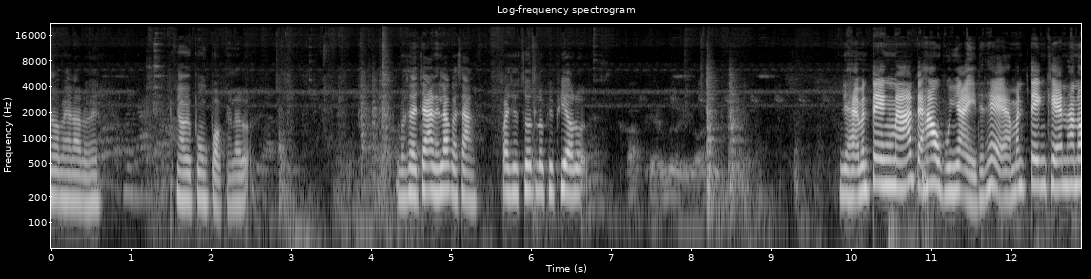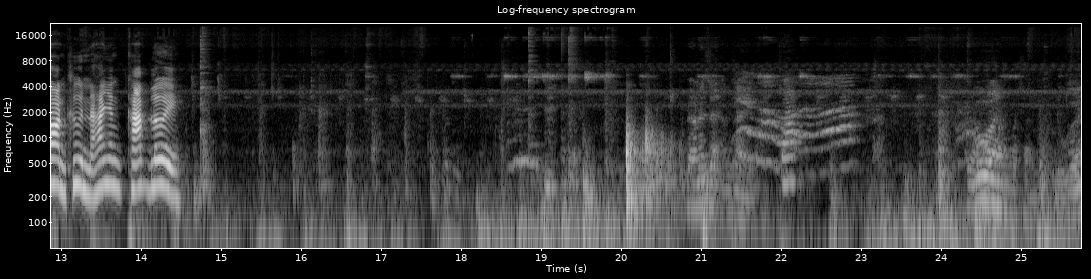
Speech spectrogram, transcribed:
เอาไปให้เราเลยเอาไปปรุงปอกให้เราเลย มาใส่จานให้เราก็สั่งไปชุดๆรถเพียวๆรถอย่าให้มันเต็งนะ แต่เฮาผู้ใหญ่แท้ๆมันเต็งแค้นฮานอนขึ้นนะฮะยังคัดเลยเดี๋ยวนั่นใส่ใส่โอ้ยดูเว้ย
